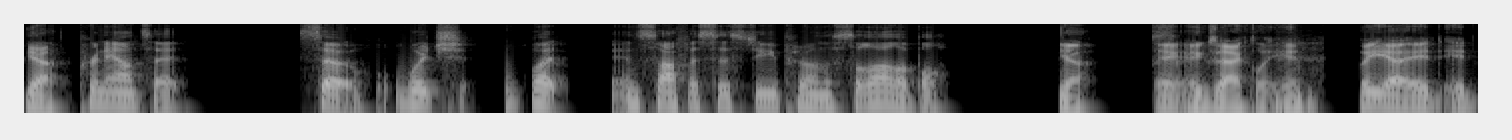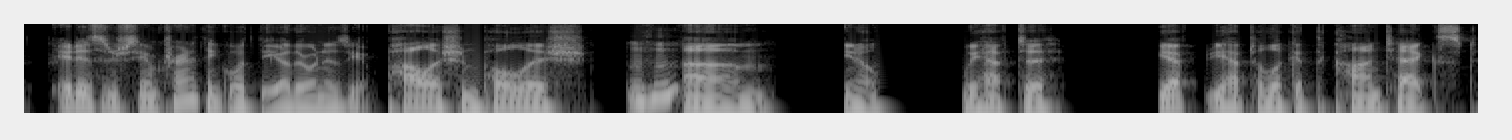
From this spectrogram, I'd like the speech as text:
Yeah. pronounce it. So, which what ensophasis do you put on the syllable? E- exactly and but yeah it, it it is interesting i'm trying to think what the other one is Yeah, polish and polish Mhm. um you know we have to you have you have to look at the context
